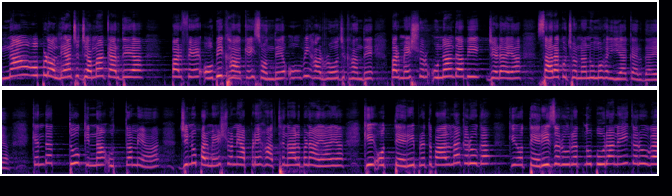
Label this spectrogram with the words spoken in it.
ਨਾ ਉਹ ਪੜੋਲਿਆਂ 'ਚ ਜਮਾ ਕਰਦੇ ਆ, ਪਰ ਫਿਰ ਉਹ ਵੀ ਖਾ ਕੇ ਹੀ ਸੌਂਦੇ, ਉਹ ਵੀ ਹਰ ਰੋਜ਼ ਖਾਂਦੇ, ਪਰਮੇਸ਼ਵਰ ਉਹਨਾਂ ਦਾ ਵੀ ਜਿਹੜਾ ਆ, ਸਾਰਾ ਕੁਝ ਉਹਨਾਂ ਨੂੰ ਮੁਹੱਈਆ ਕਰਦਾ ਆ। ਕਹਿੰਦਾ ਤੂੰ ਕਿੰਨਾ ਉੱਤਮ ਆ, ਜਿਹਨੂੰ ਪਰਮੇਸ਼ਵਰ ਨੇ ਆਪਣੇ ਹੱਥ ਨਾਲ ਬਣਾਇਆ ਆ, ਕਿ ਉਹ ਤੇਰੀ ਪ੍ਰਤਪਾਲਨਾ ਕਰੂਗਾ, ਕਿ ਉਹ ਤੇਰੀ ਜ਼ਰੂਰਤ ਨੂੰ ਪੂਰਾ ਨਹੀਂ ਕਰੂਗਾ।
